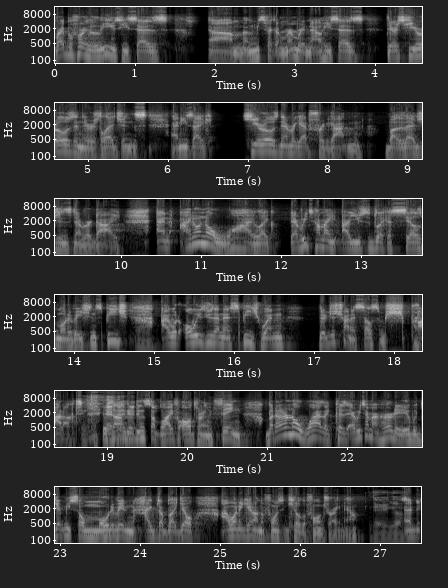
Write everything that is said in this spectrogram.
right before he leaves, he says. Um, let me see if I can remember it now. He says, "There's heroes and there's legends," and he's like, "Heroes never get forgotten, but legends never die." And I don't know why. Like every time I, I used to do like a sales motivation speech, I would always use that in a speech when they're just trying to sell some sh- product. It's not like they're doing some life altering thing. But I don't know why. Like because every time I heard it, it would get me so motivated and hyped up. Like, yo, I want to get on the phones and kill the phones right now. There you go. And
